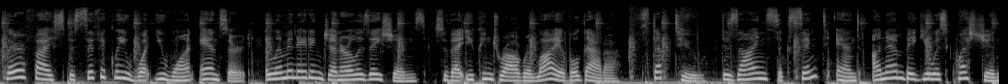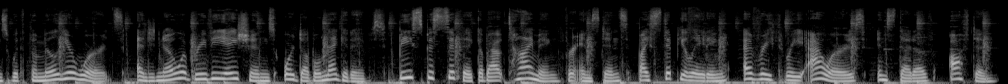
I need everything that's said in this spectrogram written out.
Clarify specifically what you want answered, eliminating generalizations so that you can draw reliable data. Step 2. Design succinct and unambiguous questions with familiar words and no abbreviations or double negatives. Be specific about timing, for instance, by stipulating every three hours instead of often.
